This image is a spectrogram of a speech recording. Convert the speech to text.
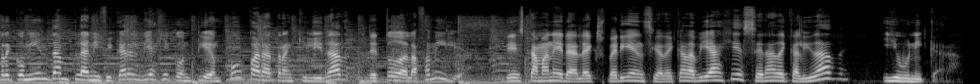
recomiendan planificar el viaje con tiempo para tranquilidad de toda la familia. De esta manera, la experiencia de cada viaje será de calidad y única.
